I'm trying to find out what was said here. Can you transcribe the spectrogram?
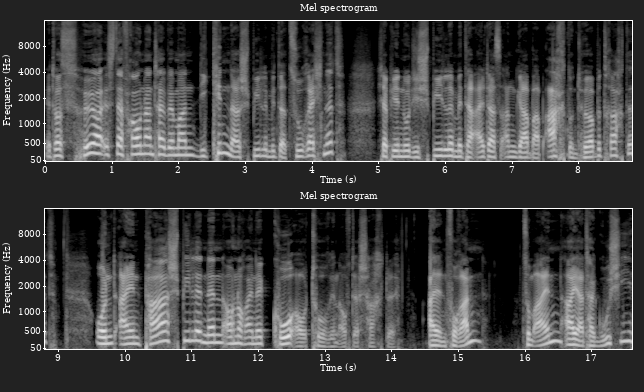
Etwas höher ist der Frauenanteil, wenn man die Kinderspiele mit dazu rechnet. Ich habe hier nur die Spiele mit der Altersangabe ab 8 und höher betrachtet. Und ein paar Spiele nennen auch noch eine Co-Autorin auf der Schachtel. Allen voran zum einen Aya Taguchi,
